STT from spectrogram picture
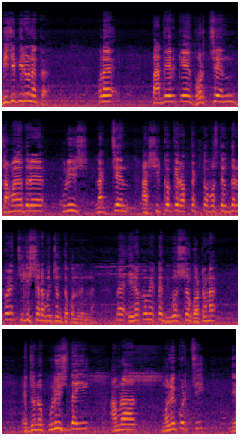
বিজেপিরও নেতা। ফলে তাদেরকে ধরছেন জামায়া পুলিশ রাখছেন, আর শিক্ষককে রক্তাক্ত অবস্থায় উদ্ধার করে চিকিৎসাটা পর্যন্ত করলেন না। এরকম একটা বিভৎস ঘটনা। এর জন্য পুলিশ দায়ী। আমরা মনে করছি যে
